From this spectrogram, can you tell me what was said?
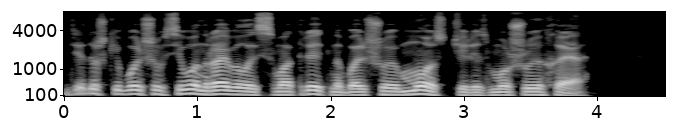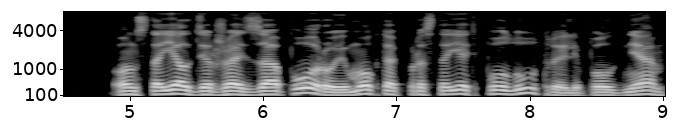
Дедушке больше всего нравилось смотреть на большой мост через Мошуэхэ. Он стоял, держась за опору, и мог так простоять полутра или полдня.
